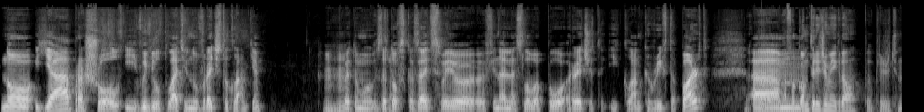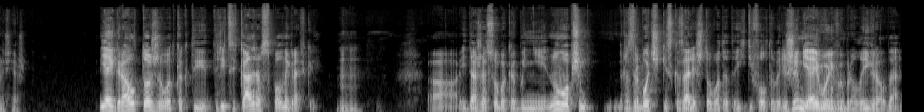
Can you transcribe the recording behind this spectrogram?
Но я прошел и выбил платину в Ratchet Clank, Мгм. поэтому Быстро. готов сказать свое финальное слово по Ratchet и Clank Rift Apart. А, а в каком ты режиме играл, прежде чем начнешь? Я играл тоже, вот как ты, 30 кадров с полной графикой. Мгм. А, и даже особо как бы не... Ну, в общем, разработчики сказали, что вот это их дефолтовый режим, я его и выбрал, и играл, да.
